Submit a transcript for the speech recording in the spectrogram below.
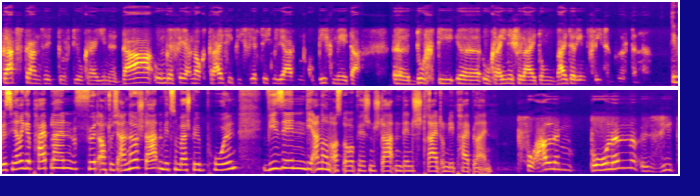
Gastransit durch die Ukraine, da ungefähr noch 30 bis 40 Milliarden Kubikmeter äh, durch die äh, ukrainische Leitung weiterhin fließen würden. Die bisherige Pipeline führt auch durch andere Staaten, wie zum Beispiel Polen. Wie sehen die anderen osteuropäischen Staaten den Streit um die Pipeline? Vor allem Polen sieht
